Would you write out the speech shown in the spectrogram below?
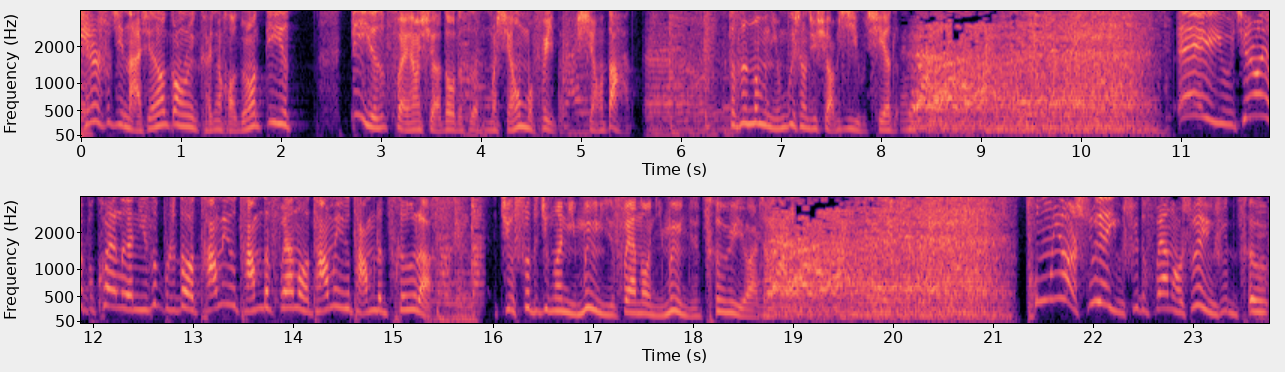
其实说起哪些人更容易开心，好多人第一第一反应想到的是没心没肺的、心大的。但是那么你们为啥就想不起有钱的？哎，有钱人也不快乐，你是不知道，他们有他们的烦恼，他们有他们的愁了。就说的就跟你没有你的烦恼，你没有你的愁一样，真的。同样，谁也有谁的烦恼，谁也有谁的愁，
